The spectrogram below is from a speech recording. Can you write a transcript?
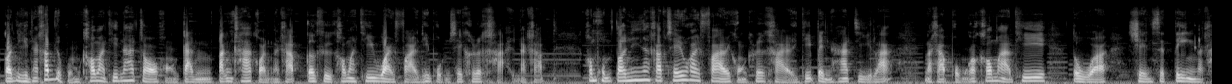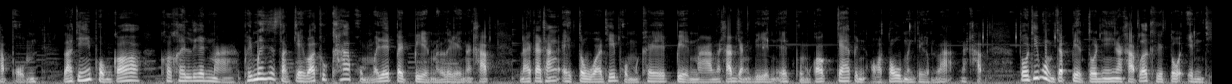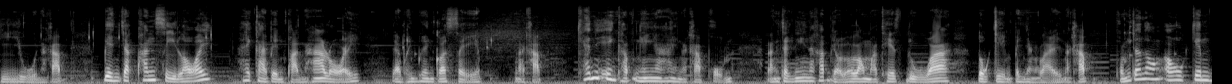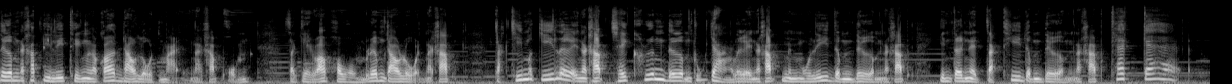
ก่อนอื่นนะครับเดี๋ยวผมเข้ามาที่หน้าจอของการตั้งค่าก่อนนะครับ ก็คือเข้ามาที่ Wi-Fi ที่ผมใช้เครือข่ายนะครับของผมตอนนี้นะครับใช้ Wi-Fi ของเครือข่ายที่เป็น 5G ละนะครับผมก็เข้ามาที่ตัว Chain Setting นะครับผมแล้วทีนี้ผมก็ค่อยๆเลื่อนมา เพื่อนๆจะสังเกตว่าทุกค่าผมไม่ได้ไปเปลี่ยนมาเลยนะครับแม้กระทั่งไอตัวที่ผมเคยเปลี่ยนมานะครับอย่าง DNS ผมก็แก้เป็นออโต้เหมือนเดิมละนะครับตัวที่ผมจะเปลี่ยนตัวนี้นะครับก็คือตัว MTU นะครับเปลี่ยนจาก 1,400 ให้กลายเป็น 1,500 แล้วเพื่อนๆก็เซฟนะครับ แค่นี้เองครับง่ายๆนะครับผมหลังจากนี้นะครับเดี๋ยวเราลองมาเทสดูว่าตัวเกมเป็นอย่างไรนะครับผมจะลองเอาเกมเดิมนะครับ delete ทิ้งแล้วก็ดาวน์โหลดใหม่นะครับผมสังเกตว่าพอผมเริ่มดาวน์โหลดนะครับจากที่เมื่อกี้เลยนะครับใช้เครื่องเดิมทุกอย่างเลยนะครับเมมโมรีเดิมๆนะครับอินเทอร์เน็ตจากที่เดิมๆนะครับแค่แก้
